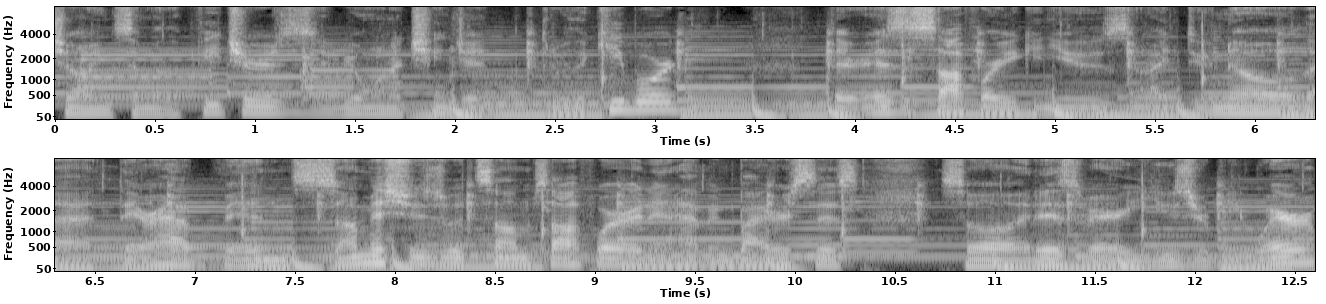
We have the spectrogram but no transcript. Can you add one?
Showing some of the features. If you want to change it through the keyboard there is a software you can use. I do know that there have been some issues with some software and having viruses so it is very user beware.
